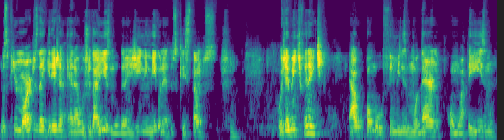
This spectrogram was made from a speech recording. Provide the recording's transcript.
Nos primórdios da igreja era o judaísmo, o grande inimigo né, dos cristãos. Hoje é bem diferente. É algo como o feminismo moderno, como o ateísmo,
